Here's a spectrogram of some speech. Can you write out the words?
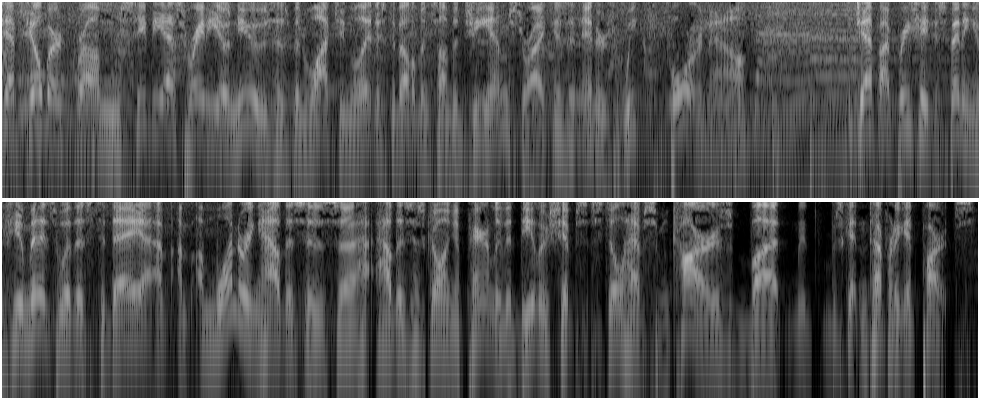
Jeff Gilbert from CBS Radio News has been watching the latest developments on the GM strike as it enters week four now. Jeff, I appreciate you spending a few minutes with us today. I'm, I'm, wondering how this is uh, how this is going. Apparently, the dealerships still have some cars, but it was getting tougher to get parts.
